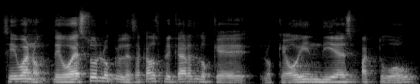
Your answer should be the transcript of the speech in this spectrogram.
Sí, bueno, digo, esto lo que les acabo de explicar es lo que, lo que hoy en día es Pack2Go.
